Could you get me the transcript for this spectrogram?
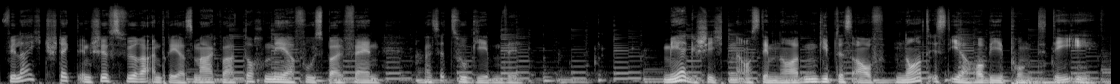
Vielleicht steckt in Schiffsführer Andreas Marquardt doch mehr Fußballfan, als er zugeben will. Mehr Geschichten aus dem Norden gibt es auf nordistierhobby.de.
